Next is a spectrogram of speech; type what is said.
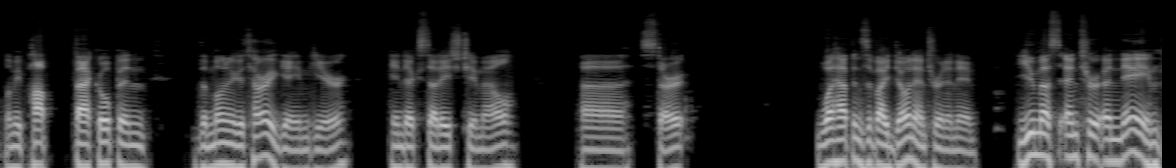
let me pop back open the Monogatari game here, index.html, uh, start. What happens if I don't enter in a name? You must enter a name.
